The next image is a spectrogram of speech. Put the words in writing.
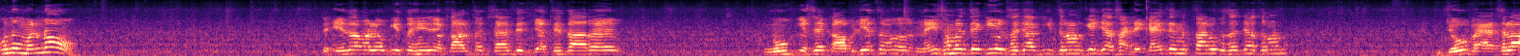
ਉਹਨੂੰ ਮੰਨੋ। ਤੇ ਇਹਦਾ ਮਤਲਬ ਕਿ ਤੁਸੀਂ ਅਕਾਲ ਤਖਤ ਸਾਹਿਬ ਦੇ ਜਥੇਦਾਰ ਨੂੰ ਕਿਸੇ ਕਾਬਲੀਅਤ ਨਹੀਂ ਸਮਝਦੇ ਕਿ ਉਹ ਸਜ਼ਾ ਕੀ ਸੁਣਾਉਣਗੇ ਜਾਂ ਸਾਡੇ ਕਹੇ ਦੇ ਮੁਤਾਬਕ ਸਜ਼ਾ ਸੁਣਾਉਣ। ਜੋ ਫੈਸਲਾ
